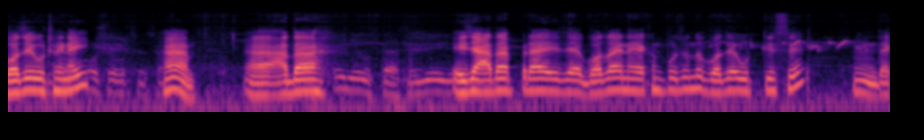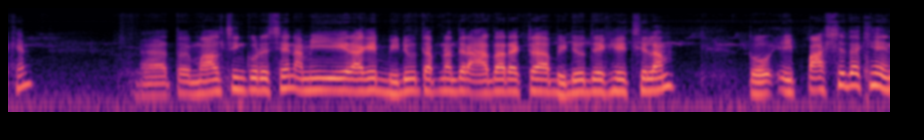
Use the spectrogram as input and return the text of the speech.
গজে ওঠে নাই। হ্যাঁ আদা এই যে আদা প্রায় যে গজায় নাই এখন পর্যন্ত গজায় উঠতেছে। হুম দেখেন। তো মালচিং করেছেন। আমি এর আগে ভিডিওতে আপনাদের আদার একটা ভিডিও দেখিয়েছিলাম তো এই পাশে দেখেন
